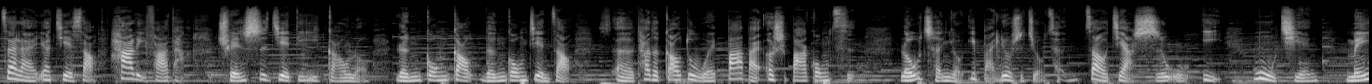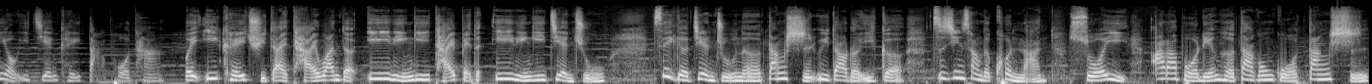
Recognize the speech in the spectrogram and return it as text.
再来要介绍哈利法塔，全世界第一高楼，人工高人工建造，呃，它的高度为八百二十八公尺。楼层有一百六十九层，造价十五亿，目前没有一间可以打破它。唯一可以取代台湾的一零一台北的一零一建筑，这个建筑呢，当时遇到了一个资金上的困难，所以阿拉伯联合大公国当时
